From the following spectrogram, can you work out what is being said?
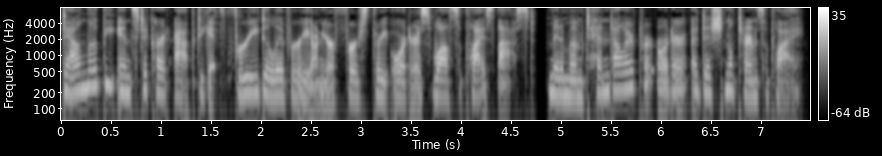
Download the Instacart app to get free delivery on your first three orders while supplies last. Minimum $10 per order, additional term supply.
